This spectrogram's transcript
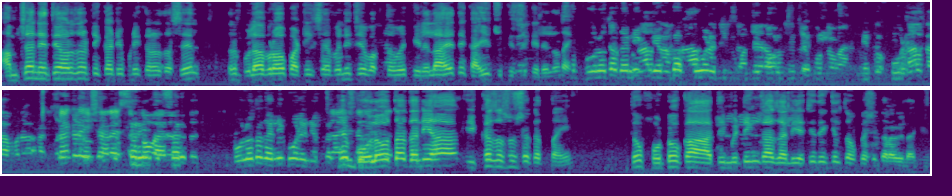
आमच्या नेत्यावर जर टीका टिप्पणी करत असेल तर गुलाबराव पाटील साहेबांनी जे वक्तव्य केलेलं आहे ते काही चुकीचं केलेलं नाही. बोलवतो म्हणजे हे बोलवता धनी हा एकच असू शकत नाही. तो फोटो का ती मिटिंग का झाली याची देखील चौकशी करावी लागेल.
